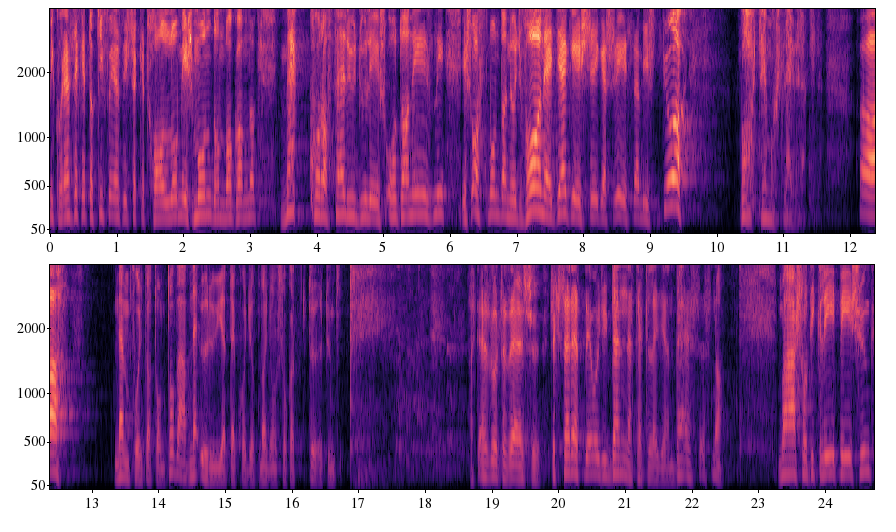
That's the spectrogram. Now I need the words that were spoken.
mikor ezeket a kifejezéseket hallom, és mondom magamnak, mekkora felüdülés oda nézni, és azt mondani, hogy van egy egészséges részem is. Jó, te most leülök itt. Ah, nem folytatom tovább, ne örüljetek, hogy ott nagyon sokat töltünk. Hát ez volt az első. Csak szeretném, hogy úgy bennetek legyen. Be, ez, ez, na. Második lépésünk,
